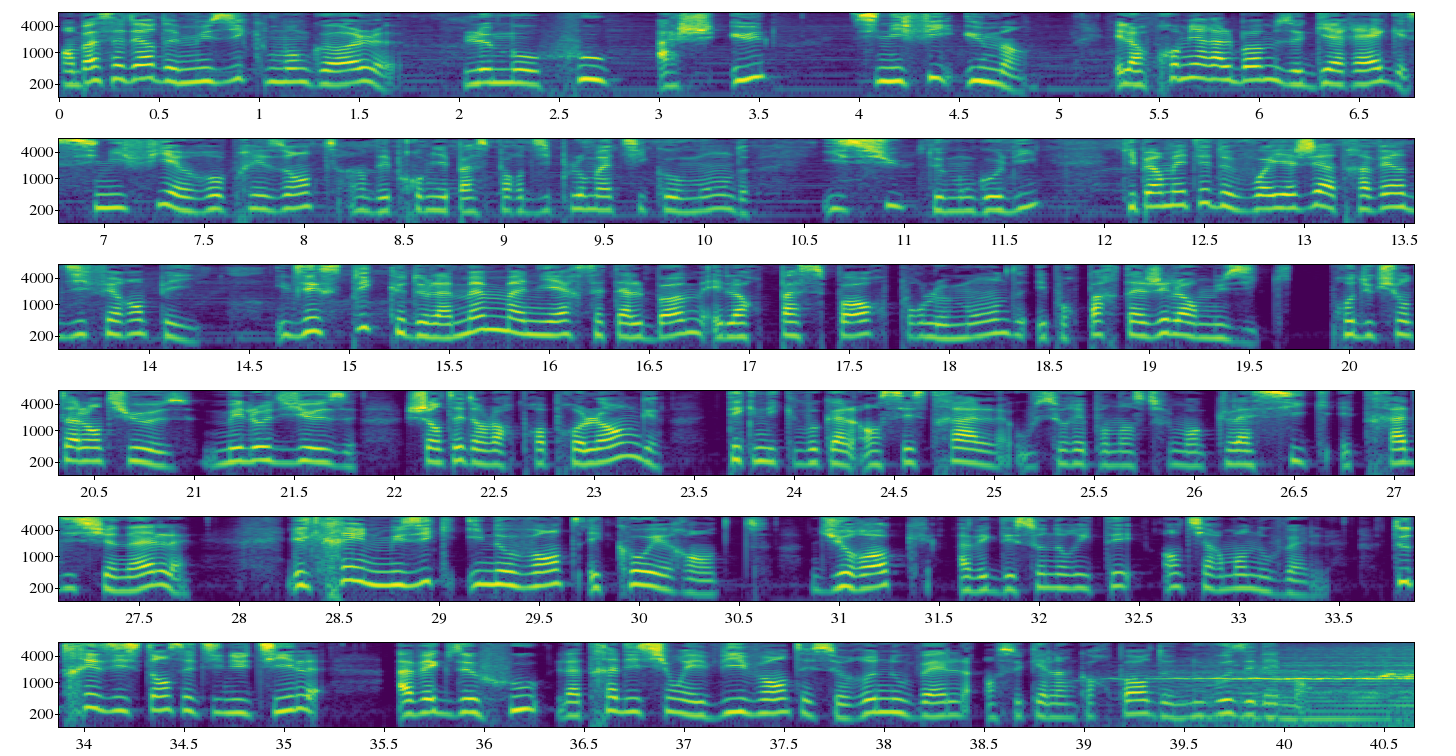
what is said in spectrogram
Ambassadeurs de musique mongole, le mot Hu, H-U, signifie humain. Et leur premier album, The Gereg, signifie et représente un des premiers passeports diplomatiques au monde issus de Mongolie qui permettait de voyager à travers différents pays. Ils expliquent que de la même manière, cet album est leur passeport pour le monde et pour partager leur musique. Production talentueuse, mélodieuse, chantée dans leur propre langue, technique vocale ancestrale ou sur répondant instruments classiques et traditionnels, ils créent une musique innovante et cohérente, du rock avec des sonorités entièrement nouvelles. Toute résistance est inutile. Avec The Who, la tradition est vivante et se renouvelle en ce qu'elle incorpore de nouveaux éléments.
